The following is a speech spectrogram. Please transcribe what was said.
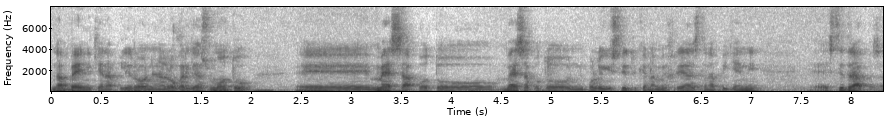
Να μπαίνει και να πληρώνει ένα λογαριασμό του ε, μέσα, από το, μέσα από τον υπολογιστή του και να μην χρειάζεται να πηγαίνει ε, στην τράπεζα.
